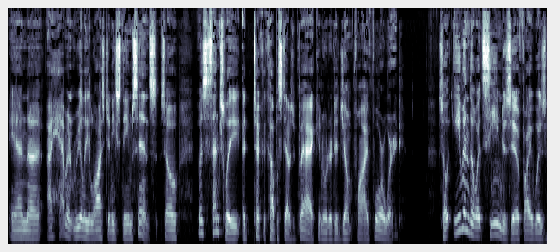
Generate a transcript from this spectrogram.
and uh, I haven't really lost any steam since. So it was essentially it took a couple steps back in order to jump five forward. So even though it seemed as if I was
